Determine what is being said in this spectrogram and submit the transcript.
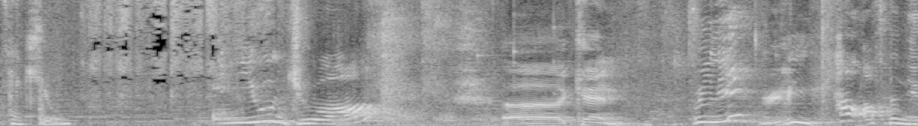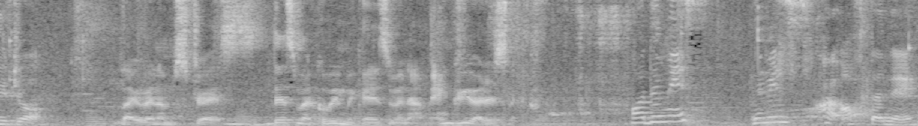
Thank you. And you draw? Uh, can. Really? Really? How often do you draw? Like when I'm stressed. That's my coping mechanism. When I'm angry, I just like. Oh, that means that means quite often eh.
